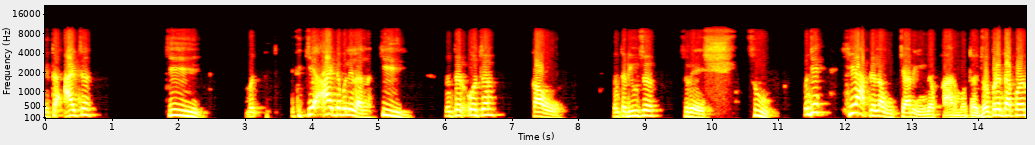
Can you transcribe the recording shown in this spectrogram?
इथं आयच की मग इथे आय डबल एल आलं की. नंतर ओच काऊ. नंतर युच सुरेश सु. म्हणजे हे आपल्याला उच्चार येणं फार महत्त्व जोपर्यंत आपण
